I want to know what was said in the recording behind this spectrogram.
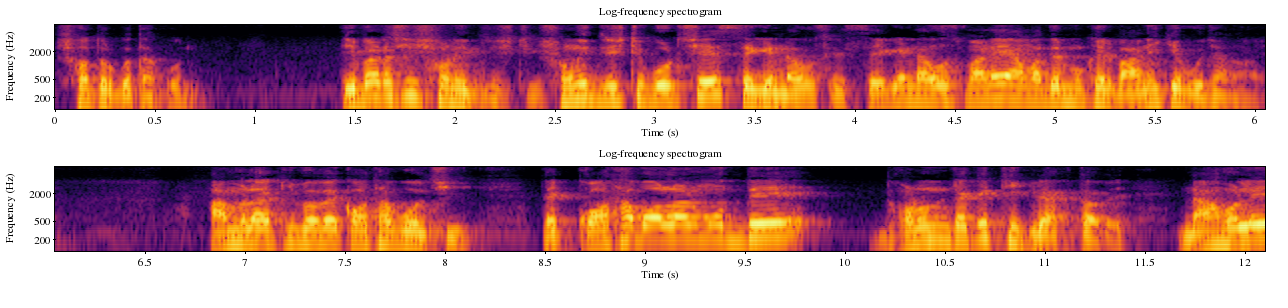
সতর্ক থাকুন। এবার আসি শনি দৃষ্টি। শনি দৃষ্টি পড়ছে সেকেন্ড হাউসে সেকেন্ড হাউস মানে আমাদের মুখের বাণীকে বোঝানো হয়। আমরা কীভাবে কথা বলছি? তাই কথা বলার মধ্যে ধরনটাকে ঠিক রাখতে হবে। না হলে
